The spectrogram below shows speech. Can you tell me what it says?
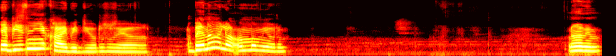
biz niye kaybediyoruz ya? Ben hala anlamıyorum. Abim.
